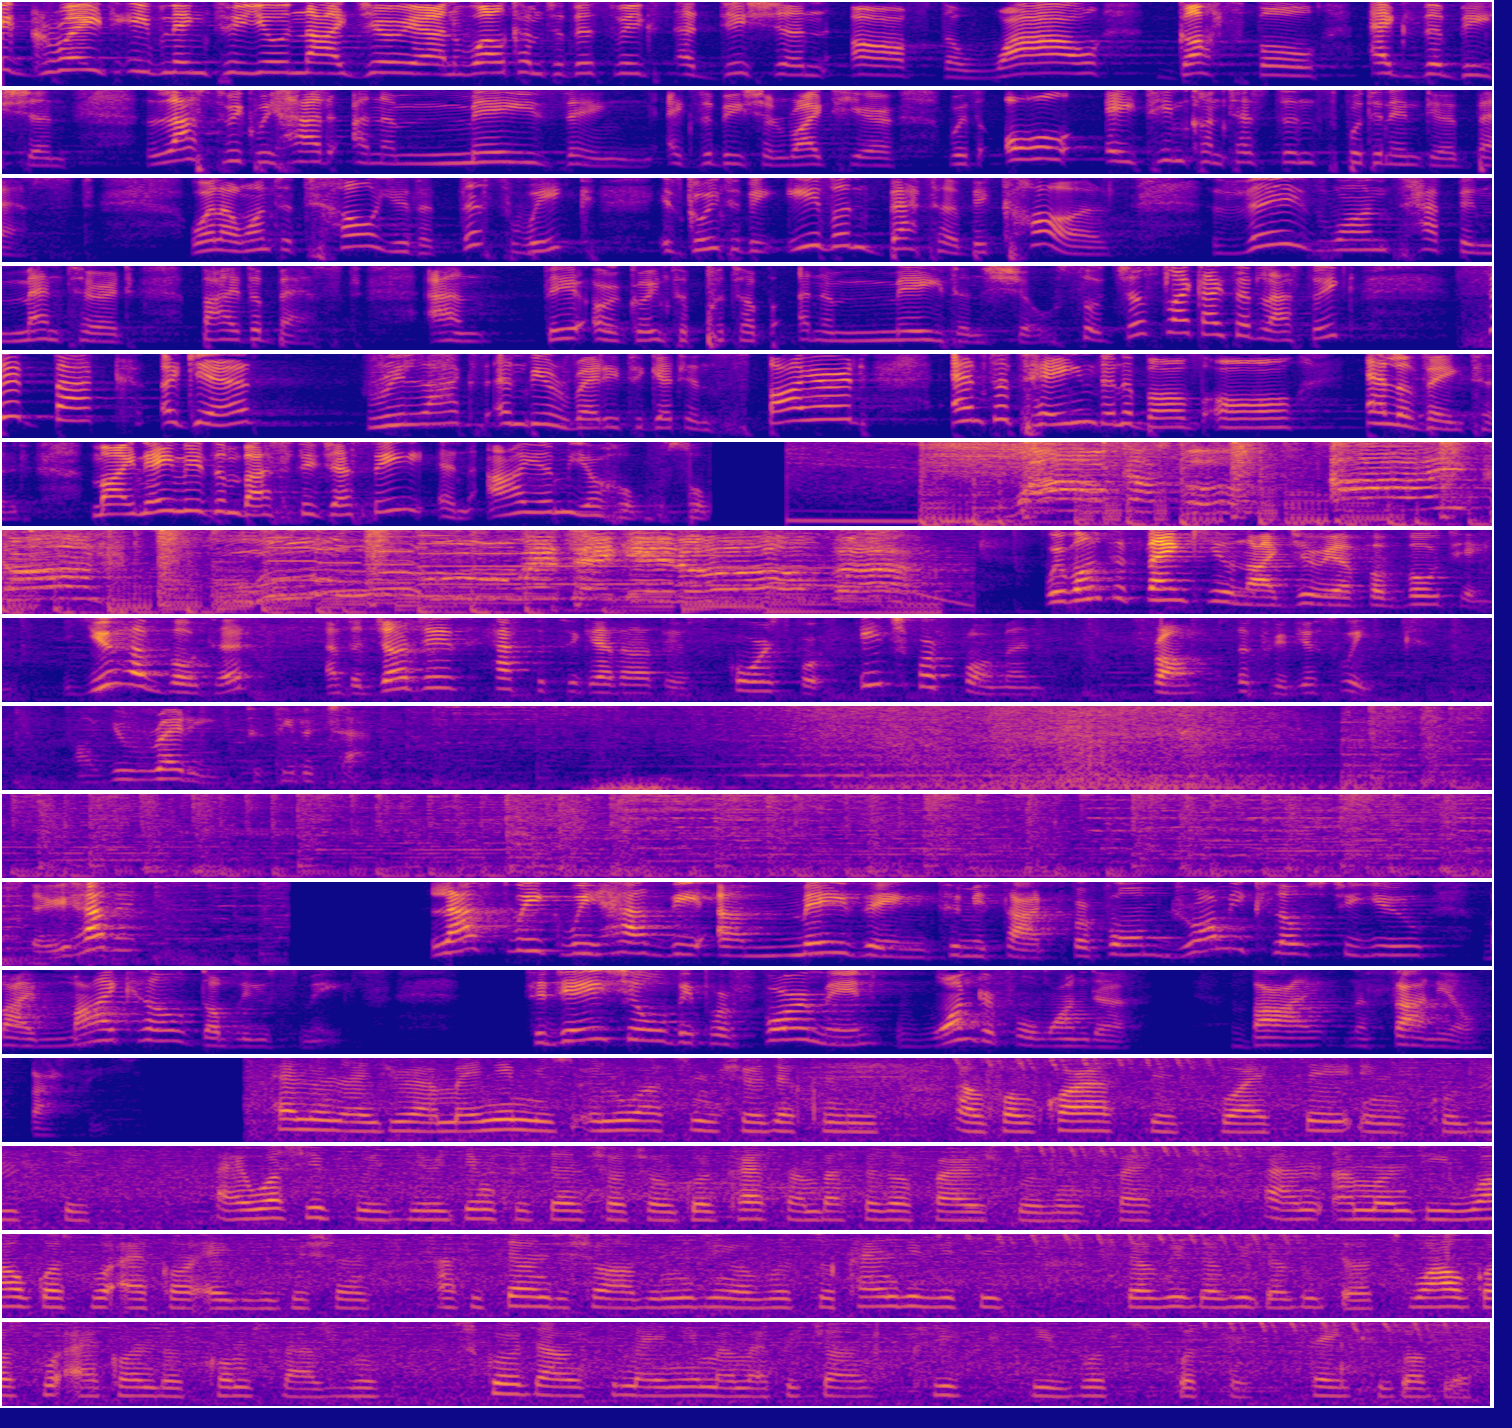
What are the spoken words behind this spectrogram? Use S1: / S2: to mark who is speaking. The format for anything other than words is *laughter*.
S1: very great evening to you, Nigeria, and welcome to this week's edition of the Wow Gospel Exhibition. Last week we had an amazing exhibition right here with all 18 contestants putting in their best. Well, I want to tell you that this week is going to be even better because these ones have been mentored by the best and they are going to put up an amazing show. So, just like I said last week, sit back again, relax, and be ready to get inspired, entertained, and above all, elevated. My name is Ambassador Jesse, and I am your host.
S2: Wow, gospel icon. Ooh, we're taking over.
S1: We want to thank you, Nigeria, for voting. You have voted, and the judges have put together their scores for each performance from the previous week. Are you ready to see the chats? There you have it. Last week we had the amazing Timmy Sax perform Draw Me Close to You by Michael W. Smith. Today she will be performing Wonderful Wonder by Nathaniel Bassey.
S3: Hello Nigeria, my name is Oluwatum Shodekunle. I'm from Kwara State, but I stay in Kogi State. I worship with the Redeemed Christian Church of God, Christ Ambassador Parish Province 5, and I'm on the Wow Gospel Icon exhibition. And to stay on the show, I'll be needing your vote, so kindly visit www.wowgospelicon.com slash vote. Scroll down see my name and my picture and click the vote button. Thank you, God bless.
